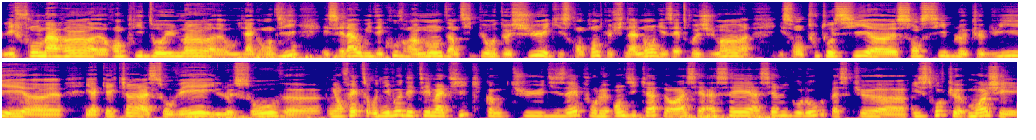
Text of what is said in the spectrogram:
les fonds marins remplis d'eau humain où il a grandi. Et c'est là où il découvre un monde un petit peu au-dessus et qu'il se rend compte que finalement, les êtres humains, ils sont tout aussi sensibles que lui et euh, il y a quelqu'un à sauver, il le sauve. Euh. Et en fait, au niveau des thématiques, comme tu disais, pour le handicap, alors là, c'est assez assez rigolo parce que euh, il se trouve que moi, j'ai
